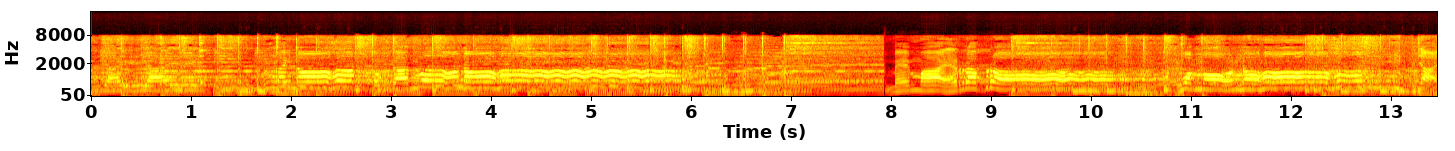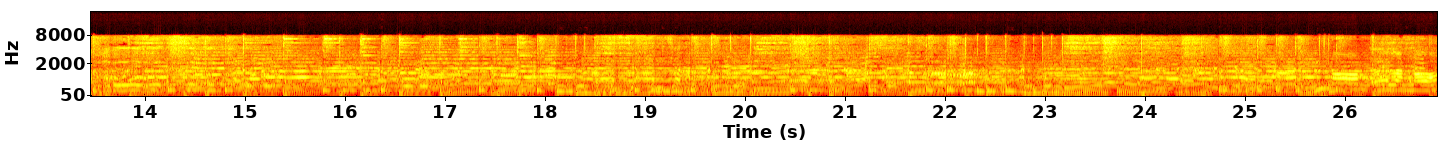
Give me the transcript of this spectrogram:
นใหญ่ใหญ่ไรน้องต้องการหม้อนอแม่ไม้รับรองว่าหมอน้องใหญ่ดี เอ้ยละน้อง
